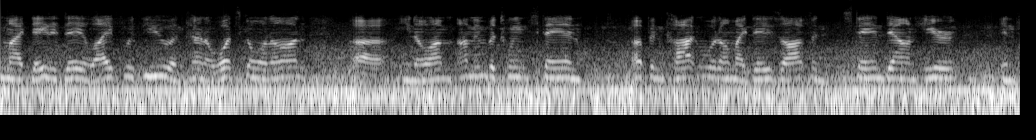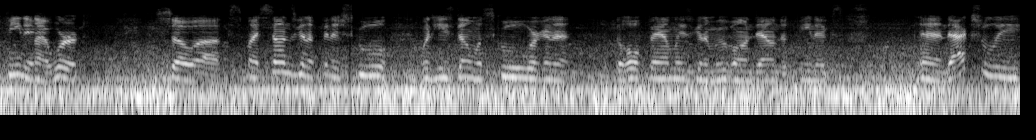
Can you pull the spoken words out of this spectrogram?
my day-to-day life with you and kind of what's going on. Uh, you know, I'm, I'm in between staying up in Cottonwood on my days off and staying down here in Phoenix I work. So uh, my son's gonna finish school. When he's done with school, we're gonna, the whole family's gonna move on down to Phoenix. And actually,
